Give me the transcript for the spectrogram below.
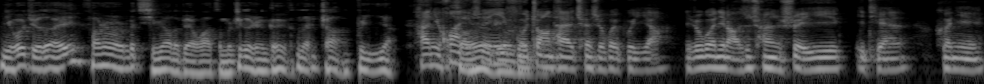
你会觉得哎，发生了什么奇妙的变化？怎么这个人跟刚才长得不一样？还有你换一身衣服，状态确实会不一样。如果你老是穿睡衣一天，和你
